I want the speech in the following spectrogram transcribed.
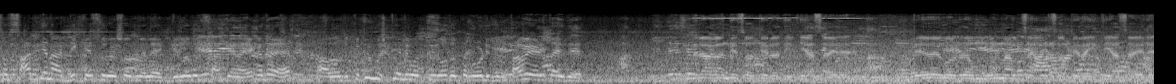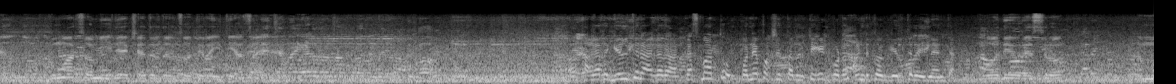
ಸೊ ಸಾಧ್ಯನಾ ಡಿ ಕೆ ಸುರೇಶ್ ಅವ್ರ ಮೇಲೆ ಗೆಲ್ಲೋದಕ್ಕೆ ಸಾಧ್ಯನ? ಯಾಕಂದರೆ ಆ ಒಂದು ಕಪಿಮುಷ್ಟಿಯಲ್ಲಿ ಇವತ್ತು ಇರೋದಂತ ನೋಡಿದ್ರು. ತಾವೇ ಹೇಳ್ತಾ ಇದ್ದೀರಿ. ಇಂದಿರಾ ಗಾಂಧಿ ಸೋತಿರೋದು ಇತಿಹಾಸ ಇದೆ. ದೇವೇಗೌಡರ ಮೂರ್ನಾಲ್ಕು ಸಲ ಸೋತಿರೋ ಇತಿಹಾಸ ಇದೆ. ಕುಮಾರಸ್ವಾಮಿ ಇದೇ ಕ್ಷೇತ್ರದಲ್ಲಿ ಸೋತಿರೋ ಇತಿಹಾಸ ಇದೆ. ಹಾಗಾದ್ರೆ ಗೆಲ್ತೀರಾ ಹಾಗಾದ್ರೆ ಅಕಸ್ಮಾತ್ ಕೊನೆ ಪಕ್ಷ ತಮ್ಮ ಟಿಕೆಟ್ ಕೊಟ್ಟರೆ ಖಂಡಿತವಾಗಿ ಗೆಲ್ತಿರ ಇಲ್ಲ ಅಂತ. ಮೋದಿಯವ್ರ ಹೆಸರು ನಮ್ಮ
